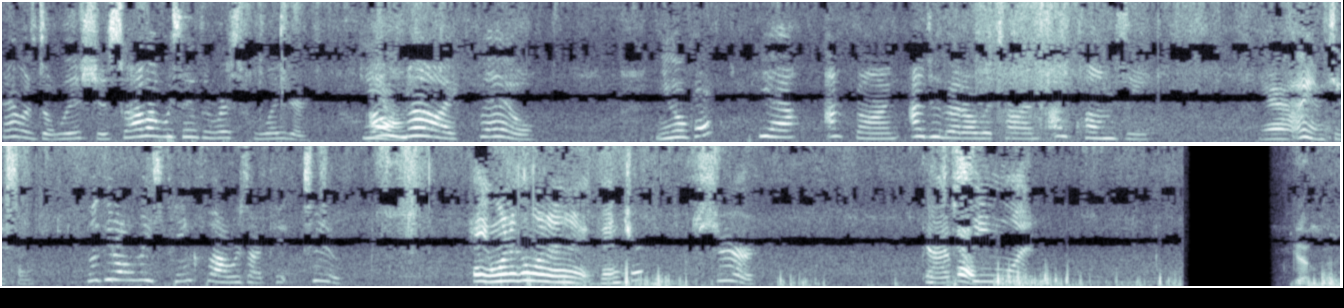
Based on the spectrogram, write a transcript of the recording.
That was delicious. So how about we save the rest for later? Yeah. Oh no, I fell. You okay? Yeah, I'm fine. I do that all the time. I'm clumsy. Yeah, I am too, son. Look at all these pink flowers I picked too. Hey, you want to go on an adventure? Sure. Let's I've go. seen one. Go.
